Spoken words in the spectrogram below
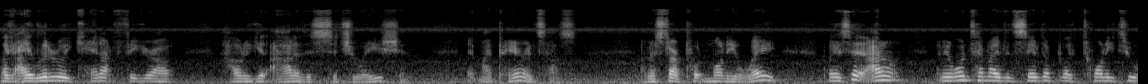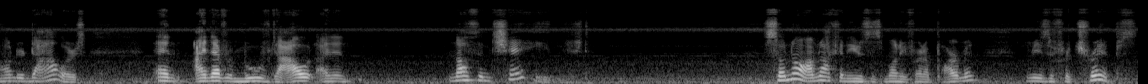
Like, I literally cannot figure out how to get out of this situation at my parents' house. I'm going to start putting money away. Like I said, I don't. I mean, one time I even saved up like $2,200 and I never moved out. I didn't. Nothing changed. So, no, I'm not going to use this money for an apartment. I'm going to use it for trips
